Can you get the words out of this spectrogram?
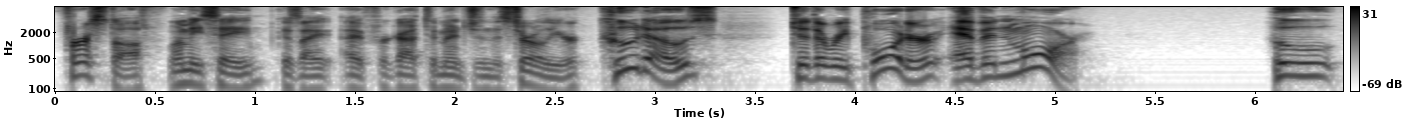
first off, let me say, because I, I forgot to mention this earlier, kudos to the reporter, Evan Moore, who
